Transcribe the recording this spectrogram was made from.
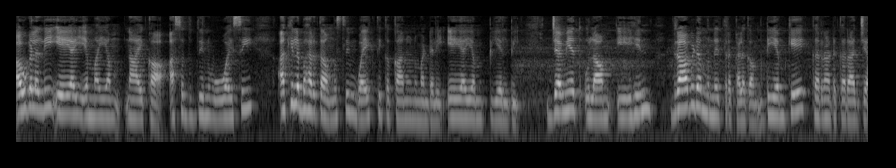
ಅವುಗಳಲ್ಲಿ ಎಐಎಂಐಎಂ ನಾಯಕ ಅಸದುದ್ದೀನ್ ಓವೈಸಿ ಅಖಿಲ ಭಾರತ ಮುಸ್ಲಿಂ ವೈಯಕ್ತಿಕ ಕಾನೂನು ಮಂಡಳಿ ಎಐಎಂಪಿಎಲ್ಬಿ, ಜಮಿಯತ್ ಉಲಾಂ ಇ ಹಿಂದ್, ದ್ರಾವಿಡ ಮುನ್ನೇತ್ರ ಕಳಗಂ, ಡಿಎಂಕೆ, ಕರ್ನಾಟಕ ರಾಜ್ಯ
